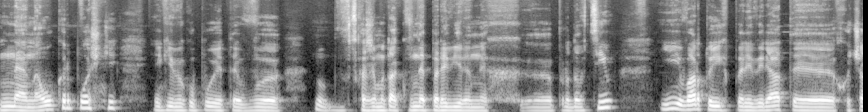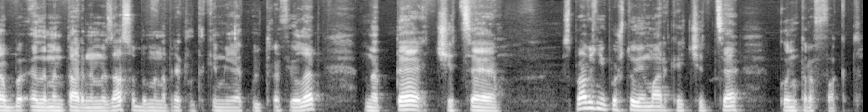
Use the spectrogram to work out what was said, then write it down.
не на Укрпошті, які ви купуєте в, ну, скажімо так, в неперевірених е, продавців. І варто їх перевіряти хоча б елементарними засобами, наприклад, такими як ультрафіолет, на те, чи це справжні поштові марки, чи це контрафакт.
